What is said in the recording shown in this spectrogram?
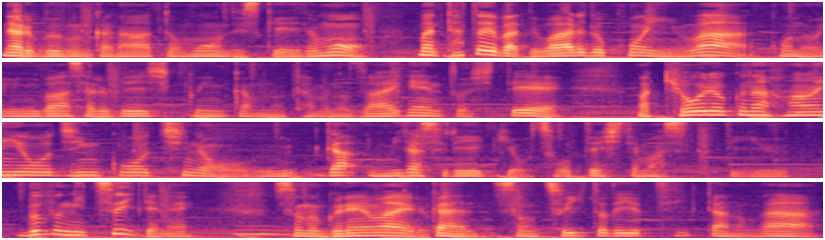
なる部分かなと思うんですけれども、まあ、例えばワールドコインはこのユニバーサル・ベーシック・インカムのための財源として、まあ、強力な汎用人工知能が生み出す利益を想定してますっていう部分についてね、うん、そのグレン・ワイルがそのツイートで言っていたのが、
